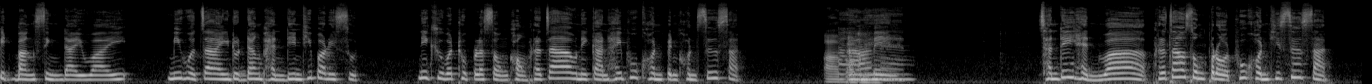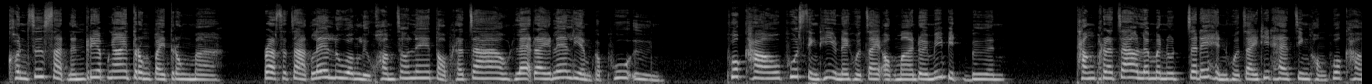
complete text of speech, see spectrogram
ปิดบังสิ่งใดไว้ มีหัวใจดุดดังแผ่นดินที่บริสุทธิ์ นี่คือวัตถุประสงค์ของพระเจ้าในการให้ผู้คนเป็นคนซื่อสัตย์อาเมอานเมน ฉันได้เห็นว่าพระเจ้าทรงโปรดผู้คนที่ซื่อสัตย์ คนซื่อสัตย์นั้นเรียบง่ายตรงไปตรงมา ปราศจากเล่ห์ลวงหรือความเจ้าเล่ห์ต่อพระเจ้า และไร้เล่ห์เหลี่ยมกับผู้อื่น พวกเขาพูดสิ่งที่อยู่ในหัวใจออกมาโดยไม่บิดเบือน ทั้งพระเจ้าและมนุษย์จะได้เห็นหัวใจที่แท้จริงของพวกเขา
